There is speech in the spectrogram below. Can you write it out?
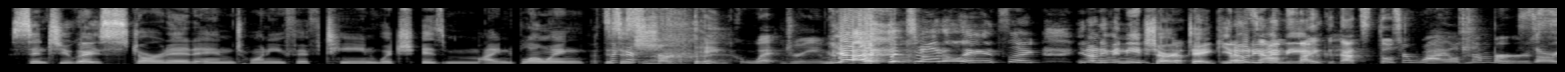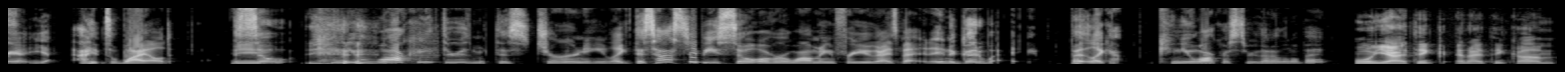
since you guys started in 2015, which is mind blowing. That's This like is a Shark Tank wet dream. yeah, totally. It's like you don't even need Shark That- Tank. You don't even need. like that's those are wild numbers. Sorry, yeah, it's wild. So, can you walk me through this journey? Like, this has to be so overwhelming for you guys, but in a good way. But like, can you walk us through that a little bit? Well, yeah, I think, and I think, um,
